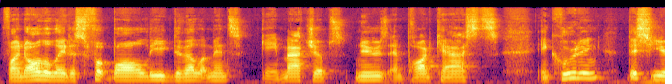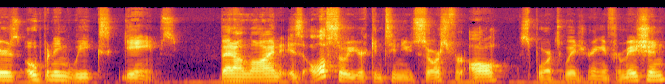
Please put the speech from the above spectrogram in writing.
Find all the latest football league developments, game matchups, news, and podcasts, including this year's opening week's games. BetOnline is also your continued source for all sports wagering information.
